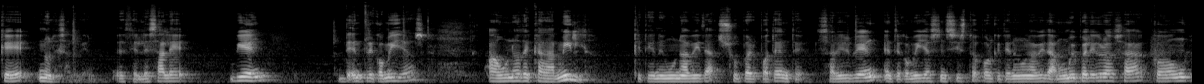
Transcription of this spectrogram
que no le sale bien. Es decir, le sale bien, de- entre comillas, a uno de cada mil que tienen una vida súper potente. Salir bien, entre comillas, insisto, porque tienen una vida muy peligrosa, con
